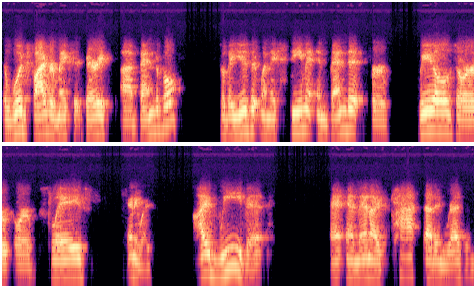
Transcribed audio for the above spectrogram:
the wood fiber makes it very uh, bendable. So they use it when they steam it and bend it for wheels or or sleighs. Anyways, I weave it and, and then I cast that in resin.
